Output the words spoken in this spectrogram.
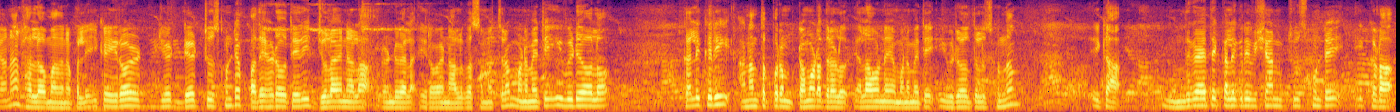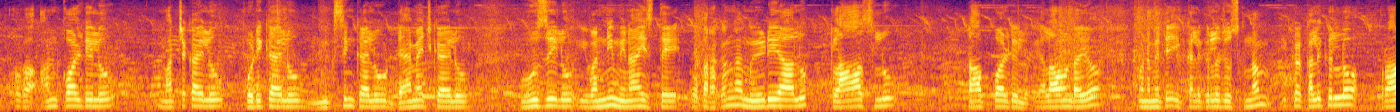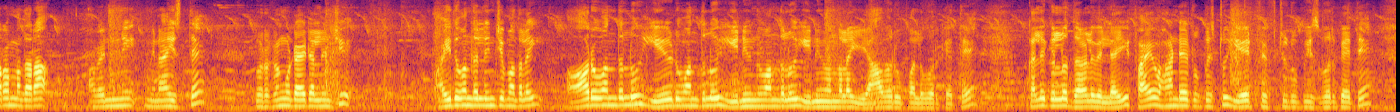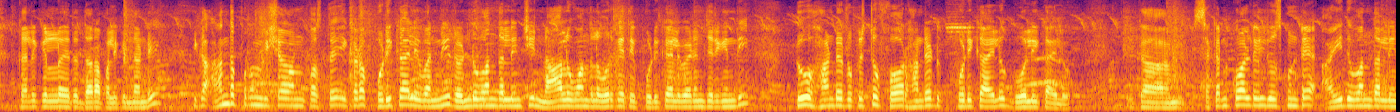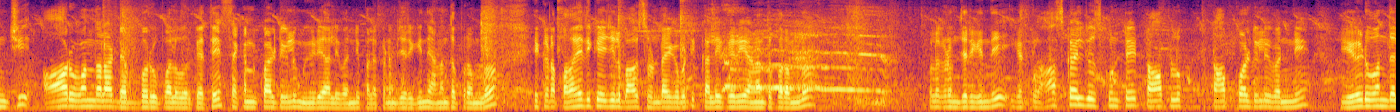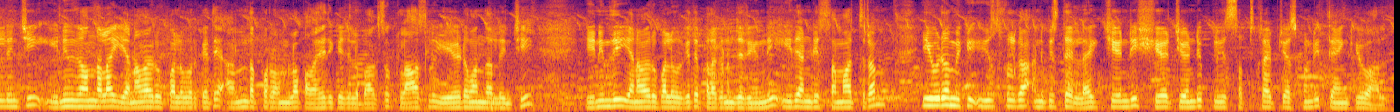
Channel hello Madanapalle. ఇక ఈరోజు date- date చూసుకుంటే పదిహేడవ తేదీ జూలై నెల రెండు వేల ఇరవై నాలుగో సంవత్సరం. మనమైతే ఈ వీడియోలో కలికిరి అనంతపురం టమాటా ధరలు ఎలా ఉన్నాయో మనమైతే ఈ వీడియోలో తెలుసుకుందాం. ఇక ముందుగా అయితే కలికిరి విషయాన్ని చూసుకుంటే ఇక్కడ ఒక అన్క్వాలిటీలు మచ్చకాయలు పొడికాయలు మిక్సింగ్ కాయలు డ్యామేజ్ కాయలు ఊజీలు ఇవన్నీ మినాయిస్తే ఒక రకంగా మీడియాలు క్లాసులు టాప్ క్వాలిటీలు ఎలా ఉన్నాయో మనమైతే ఈ కలికిరిలో చూసుకుందాం. ఇక కలికిరిలో ప్రారంభ ధర అవన్నీ మినాయిస్తే ఒక రకంగా టైటల్ నుంచి ఐదు వందల నుంచి మొదలై ఆరు వందలు ఏడు వందలు ఎనిమిది వందలు ఎనిమిది వందల యాభై రూపాయల వరకు అయితే కలికిల్లో ధరలు వెళ్ళాయి. Five hundred rupees to eight fifty rupees వరకు అయితే కలికిల్లో అయితే ధర పలికిందండి. ఇక అనంతపురం విషయానికి వస్తే ఇక్కడ పొడికాయలు ఇవన్నీ రెండు వందల నుంచి నాలుగు వందల వరకు అయితే పొడికాయలు వేయడం జరిగింది. Two hundred rupees to four hundred పొడికాయలు గోలికాయలు ఇక సెకండ్ క్వాలిటీలు చూసుకుంటే ఐదు వందల నుంచి ఆరు వందల డెబ్బై రూపాయల వరకు అయితే సెకండ్ క్వాలిటీలు మీడియాలు ఇవన్నీ పలకడం జరిగింది. అనంతపురంలో ఇక్కడ పదహైదు కేజీల బాక్సులు ఉంటాయి కాబట్టి కలికరి అనంతపురంలో పలకడం జరిగింది. ఇక క్లాస్ కాయలు చూసుకుంటే టాప్లు టాప్ క్వాలిటీలు ఇవన్నీ ఏడు వందల నుంచి ఎనిమిది వందల ఎనభై రూపాయల వరకు అయితే అనంతపురంలో పదహైదు కేజీల బాక్సు క్లాసులు ఏడు వందల నుంచి ఎనిమిది ఎనభై రూపాయల వరకు అయితే పలకడం జరిగింది. ఇది అండి సంవత్సరం ఈ వీడియో మీకు యూస్ఫుల్గా అనిపిస్తే లైక్ చేయండి షేర్ చేయండి. ప్లీజ్ సబ్స్క్రైబ్ చేసుకోండి. Thank you all.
